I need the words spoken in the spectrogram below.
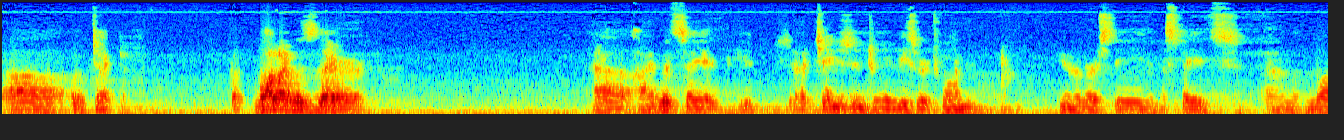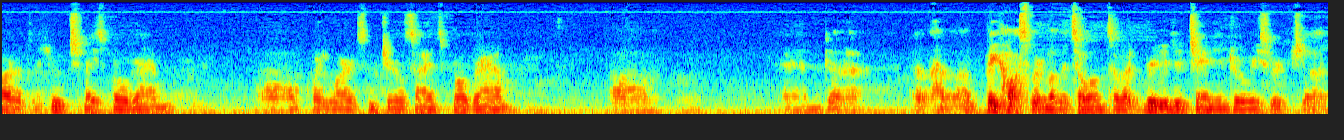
uh, objective. But while I was there, uh, I would say it, it uh, changed into a Research One university in the States uh, with a large, a huge space program, quite a large material science program, uh, and uh, a, a big hospital of its own. So it really did change into a research uh,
